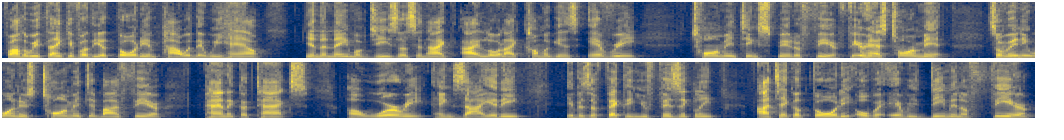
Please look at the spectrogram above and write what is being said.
Father, we thank you for the authority and power that we have in the name of Jesus. And I, I, Lord, I come against every tormenting spirit of fear. Fear has torment. So if anyone is tormented by fear, panic attacks, uh, worry, anxiety, if it's affecting you physically, I take authority over every demon of fear.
